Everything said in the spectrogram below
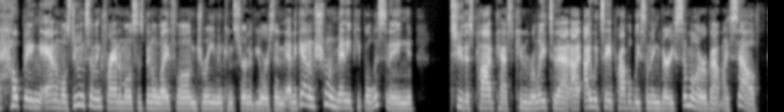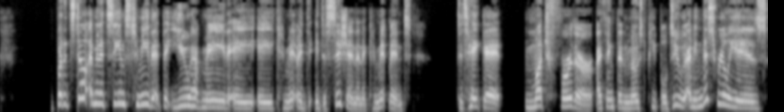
helping animals, doing something for animals has been a lifelong dream and concern of yours. And and again, I'm sure many people listening to this podcast can relate to that. I, I would say probably something very similar about myself. But it's still i mean it seems to me that that you have made a a commitment a decision and a commitment to take it much further i think than most people do. I mean this really is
